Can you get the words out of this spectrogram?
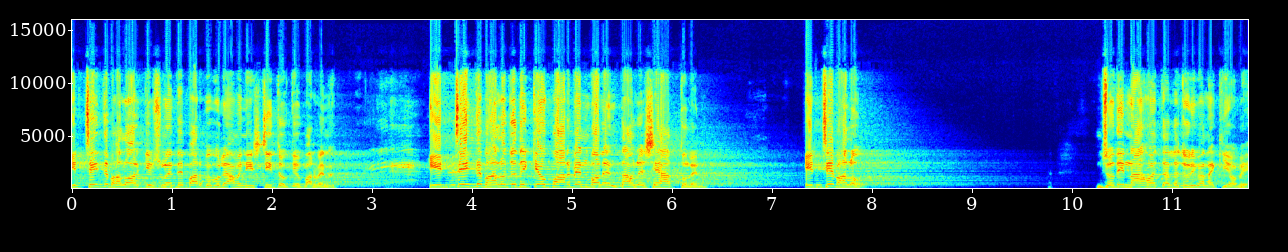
এর চাইতে ভালো আর কেউ শোনাতে পারবে বলে আমি নিশ্চিত কেউ পারবে না। এর চাইতে ভালো যদি কেউ পারবেন বলেন তাহলে সে হাত তোলেন। এর চেয়ে ভালো। যদি না হয় তাহলে জরিমানা কি হবে?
